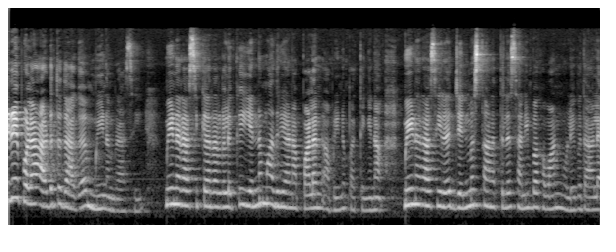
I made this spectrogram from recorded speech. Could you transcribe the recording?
இதே போல் அடுத்ததாக மீனம் ராசி. மீனராசிக்காரர்களுக்கு என்ன மாதிரியான பலன் அப்படின்னு பார்த்தீங்கன்னா மீனராசியில் ஜென்மஸ்தானத்தில் சனி பகவான் நுழைவதால்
